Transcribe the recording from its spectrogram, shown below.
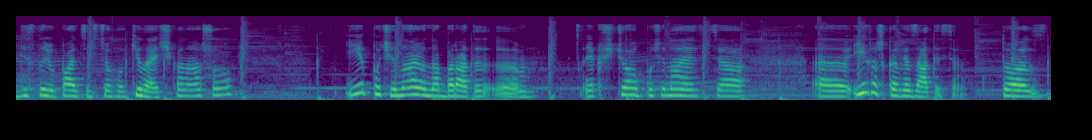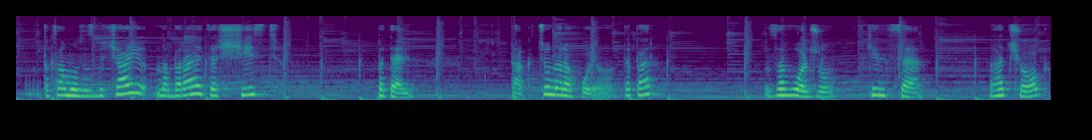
дістаю пальці з цього кілечка нашого і починаю набирати. Е, якщо починається е, іграшка в'язатися, то так само зазвичай набирається 6 петель. Так, цю не рахуємо. Тепер заводжу в кільце гачок,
